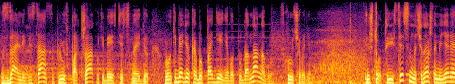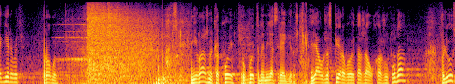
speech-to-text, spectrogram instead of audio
с дальней дистанции, плюс под шаг у тебя, естественно, идет. Но у тебя идет как бы падение вот туда на ногу, скручиванием. И что? Ты, естественно, начинаешь на меня реагировать. Пробуй. Неважно, какой рукой ты на меня среагируешь. Я уже с первого этажа ухожу туда, плюс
